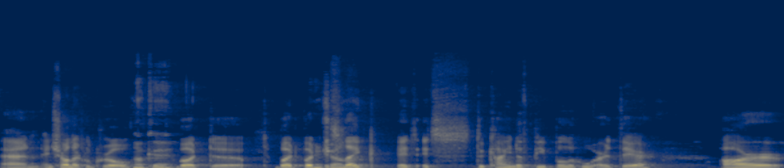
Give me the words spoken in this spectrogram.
and inshallah it will grow. Okay. But uh, but but it's like it's it's the kind of people who are there are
